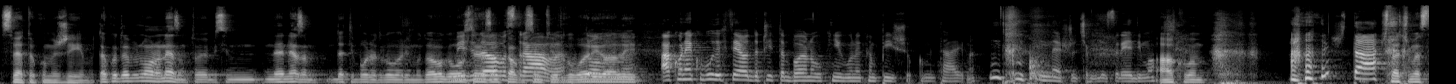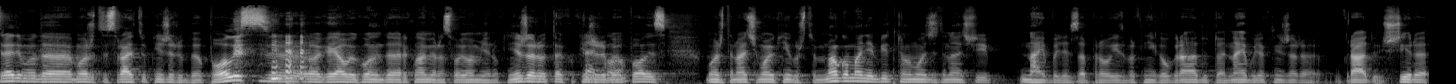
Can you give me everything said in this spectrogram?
svet u kome živimo. Tako da, ono, ne znam, to je, mislim, ne, ne znam da ti bolje odgovorim od ovoga, uopšte Mislim ne da znam ovo kako strava. sam ti odgovorio, dovoljno ali... Ako neko bude hteo da čita Bojanovu knjigu, nek nam piše u komentarima. Nešto ćemo da sredimo. Ako vam, Šta? šta ćemo da sredimo, da možete svratiti u knjižaru Beopolis, ja uvijek volim da reklamiram svoju omiljenu knjižaru, tako knjižaru Tako. Beopolis, možete naći moju knjigu što je mnogo manje bitno, ali možete naći najbolje zapravo izbor knjiga u gradu, to je najbolja knjižara u gradu i šire,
